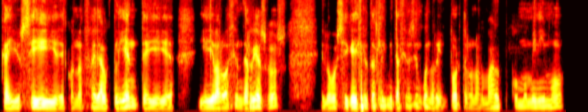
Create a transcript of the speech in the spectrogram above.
KYC y de conocer al cliente y, evaluación de riesgos. Y luego sí que hay ciertas limitaciones en cuanto le importe. Lo normal como mínimo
